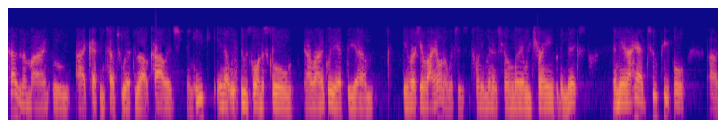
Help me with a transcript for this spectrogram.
cousin of mine who I kept in touch with throughout college, and he, you know, he was going to school, ironically, at the um, University of Iona, which is 20 minutes from where we trained for the Knicks. And then I had two people, uh,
